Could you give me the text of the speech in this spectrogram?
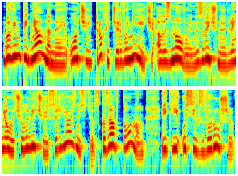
бо він підняв на неї очі трохи червоніючи, але з новою, незвичною для нього чоловічою серйозністю сказав тоном, який усіх зворушив.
